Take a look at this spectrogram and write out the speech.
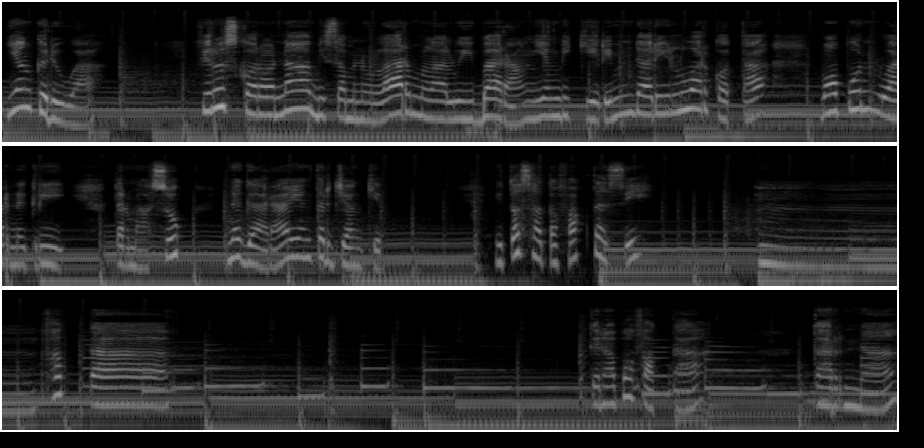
Yang kedua, Virus corona bisa menular melalui barang yang dikirim dari luar kota maupun luar negeri, termasuk negara yang terjangkit. Mitos atau fakta sih? Hmm, fakta. Kenapa fakta? Karena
